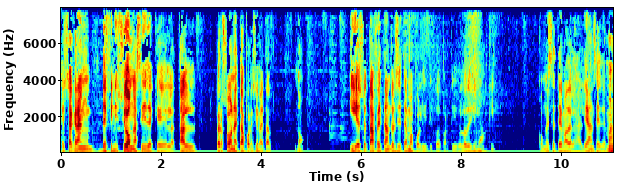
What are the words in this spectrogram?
esa gran definición así de que la tal persona está por encima de tal. No. Y eso está afectando el sistema político de partidos, lo dijimos aquí, con ese tema de las alianzas y demás.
